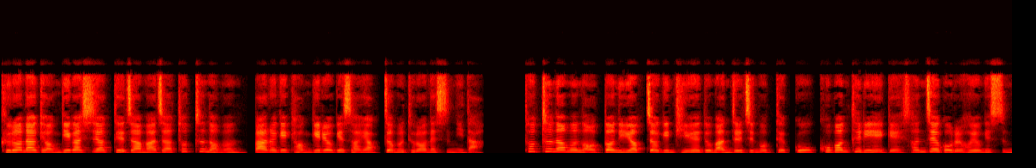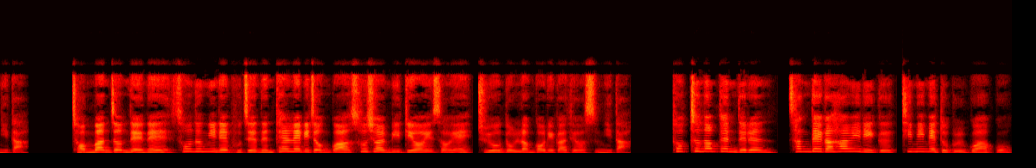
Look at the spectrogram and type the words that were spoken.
그러나 경기가 시작되자마자 토트넘은 빠르게 경기력에서 약점을 드러냈습니다. 토트넘은 어떤 위협적인 기회도 만들지 못했고 코번트리에게 선제골을 허용했습니다. 전반전 내내 손흥민의 부재는 텔레비전과 소셜미디어에서의 주요 논란거리가 되었습니다. 토트넘 팬들은 상대가 하위 리그 팀임에도 불구하고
